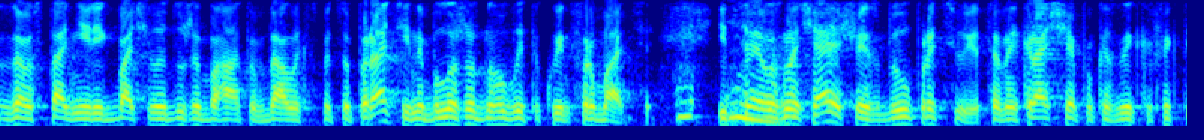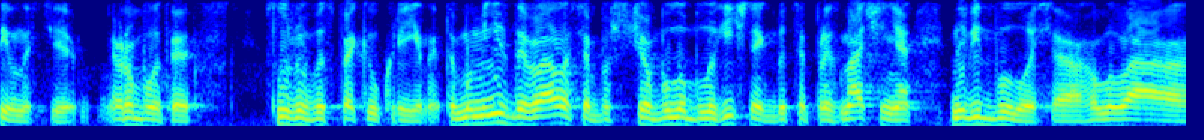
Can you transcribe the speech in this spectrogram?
за останній рік бачили дуже багато вдалих спецоперацій. Не було жодного витоку інформації, і це означає, що СБУ працює. Це найкращий показник ефективності роботи Служби безпеки України. Тому мені здавалося б, що було б логічно, якби це призначення не відбулося. а Голова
